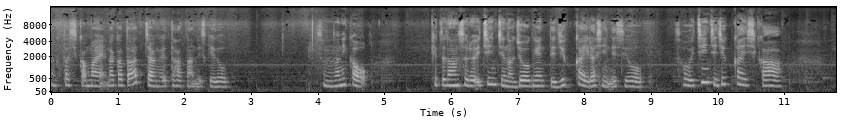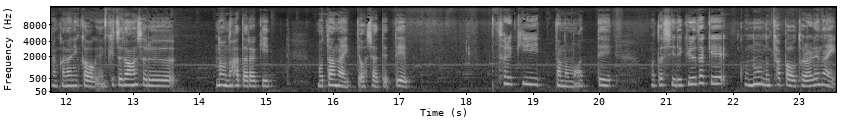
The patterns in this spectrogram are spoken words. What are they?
なんか確か前中田あっちゃんが言ってはったんですけどその何かを決断する1日の上限って10回らしいんですよ。そう1日10回しかなんか何かを、ね、決断する脳の働き持たないっておっしゃっててそれ聞いたのもあって私できるだけこう脳のキャパを取られない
